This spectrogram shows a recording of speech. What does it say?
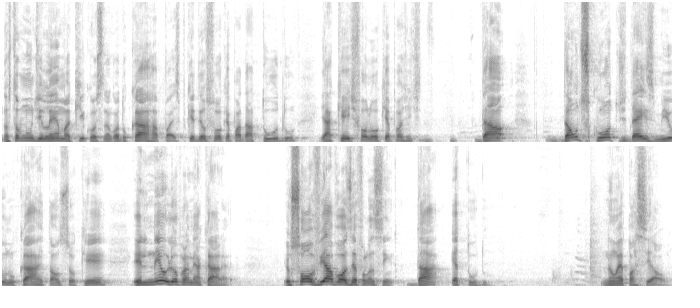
nós estamos num dilema aqui com esse negócio do carro, rapaz, porque Deus falou que é para dar tudo, e a Kate falou que é para a gente dar, dar um desconto de 10 mil no carro e tal, não sei o quê. Ele nem olhou para a minha cara. Eu só ouvi a voz dele falando assim: dá é tudo, não é parcial.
